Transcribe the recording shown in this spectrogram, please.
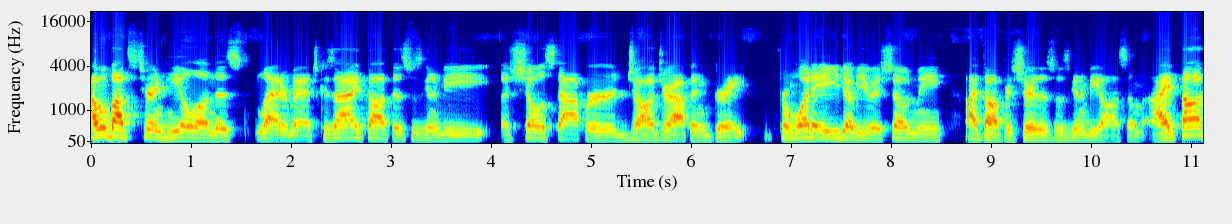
I'm about to turn heel on this ladder match because I thought this was going to be a showstopper, jaw dropping, great. From what AEW has showed me, I thought for sure this was going to be awesome. I thought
